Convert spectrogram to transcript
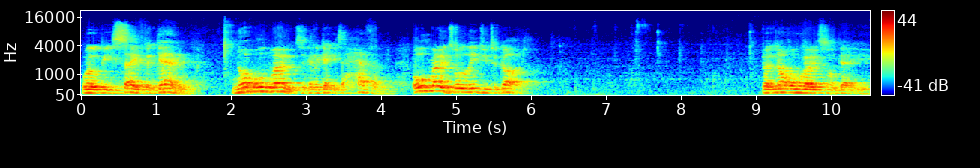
will be saved. Again, not all roads are going to get you to heaven. All roads will lead you to God. But not all roads will get you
